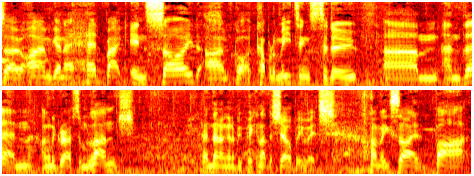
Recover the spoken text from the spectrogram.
So I am going to head back inside. I've got a couple of meetings to do, um, and then I'm going to grab some lunch and then I'm going to be picking up the Shelby, which I'm excited. But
